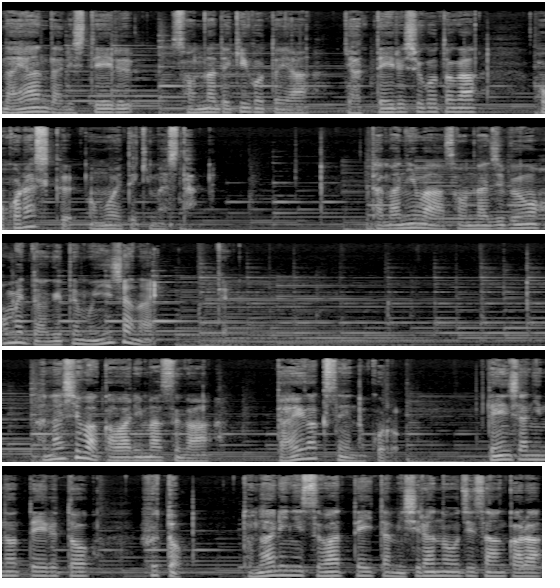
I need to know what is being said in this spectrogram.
悩んだりしているそんな出来事ややっている仕事が誇らしく思えてきました。たまにはそんな自分を褒めてあげてもいいじゃないって。話は変わりますが大学生の頃電車に乗っているとふと隣に座っていた見知らぬおじさんから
